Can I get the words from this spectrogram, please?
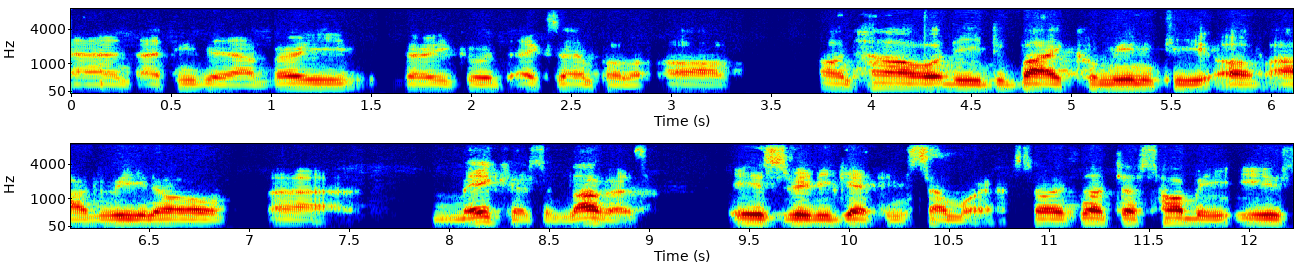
and I think they are very, very good example of on how the Dubai community of Arduino uh, makers and lovers is really getting somewhere. So it's not just hobby, it's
